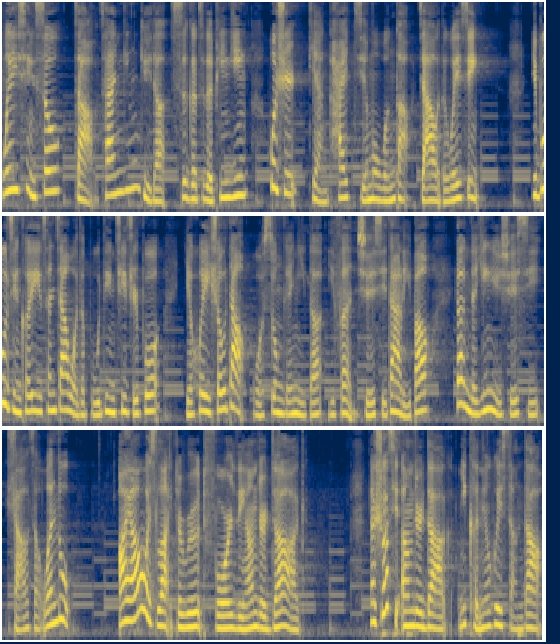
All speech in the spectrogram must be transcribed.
微信搜“早餐英语”的四个字的拼音，或是点开节目文稿加我的微信。你不仅可以参加我的不定期直播，也会收到我送给你的一份学习大礼包，让你的英语学习少走弯路。I always like to root for the underdog. 那说起 underdog，你肯定会想到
